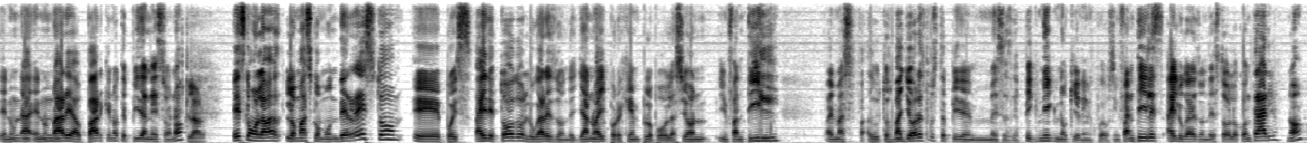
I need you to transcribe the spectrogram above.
en, una, en un área o parque no te pidan eso, ¿no? Claro. Es como la lo más común. De resto, eh, pues hay de todo, lugares donde ya no hay, por ejemplo, población infantil, hay más adultos mayores, pues te piden mesas de picnic, no quieren juegos infantiles. Hay lugares donde es todo lo contrario, ¿no?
